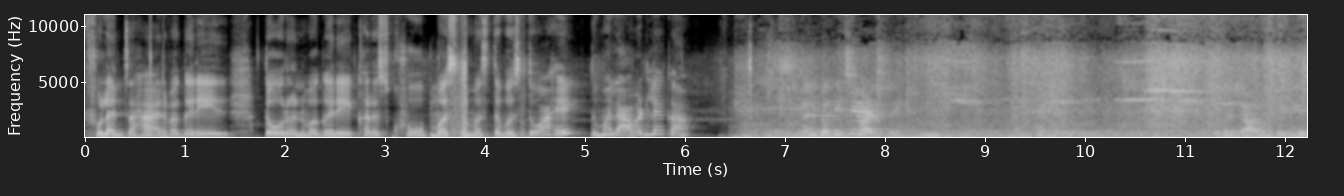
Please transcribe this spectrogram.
फुलांचा हार वगैरे तोरण वगैरे खरंच खूप मस्त मस्त वस्तू आहे. तुम्हाला आवडल्या का? गणपतीचे वाटते. तुला जे आवडते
